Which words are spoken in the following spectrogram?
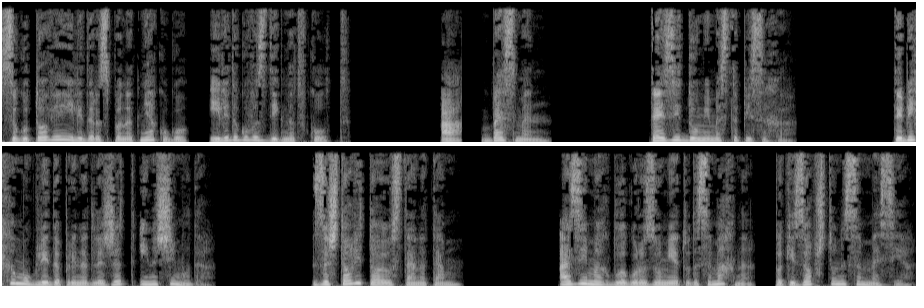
са готови или да разпънат някого, или да го въздигнат в култ. А, без мен. Тези думи ме стъписаха. Те биха могли да принадлежат и на Шимуда. Защо ли той остана там? Аз имах благоразумието да се махна, пък изобщо не съм месия.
